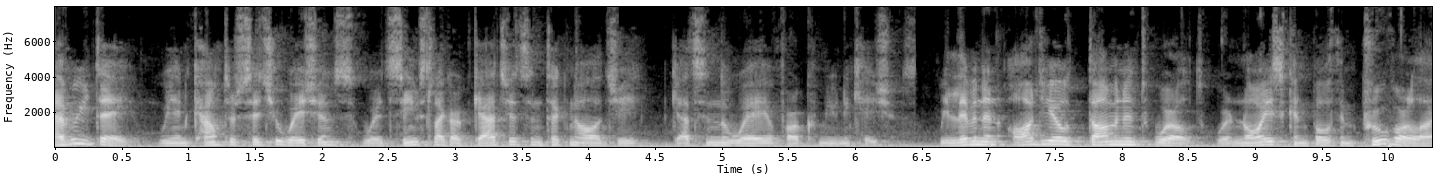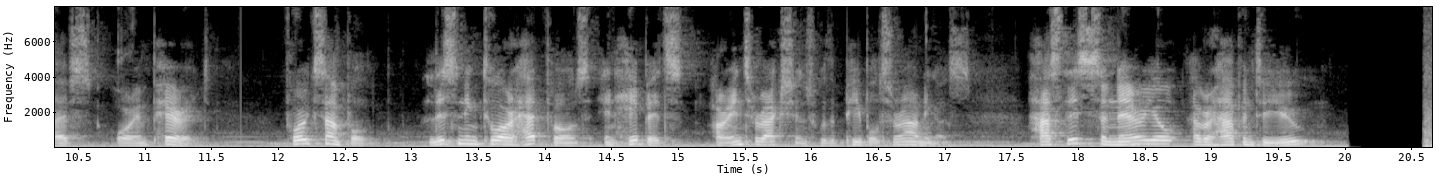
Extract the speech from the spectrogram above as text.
Every day, we encounter situations where it seems like our gadgets and technology gets in the way of our communications. We live in an audio-dominant world where noise can both improve our lives or impair it. For example, listening to our headphones inhibits our interactions with the people surrounding us. Has this scenario ever happened to you? Are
